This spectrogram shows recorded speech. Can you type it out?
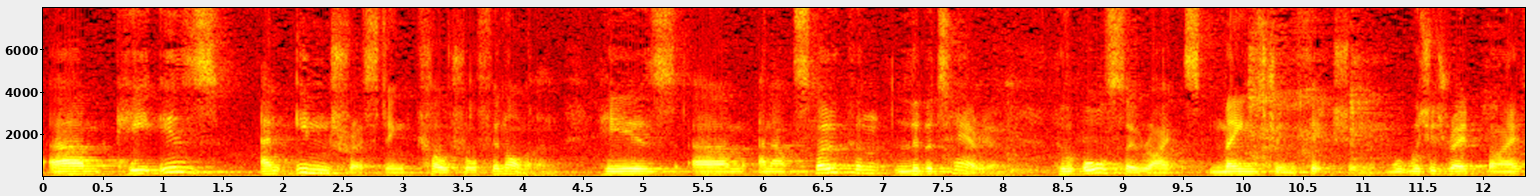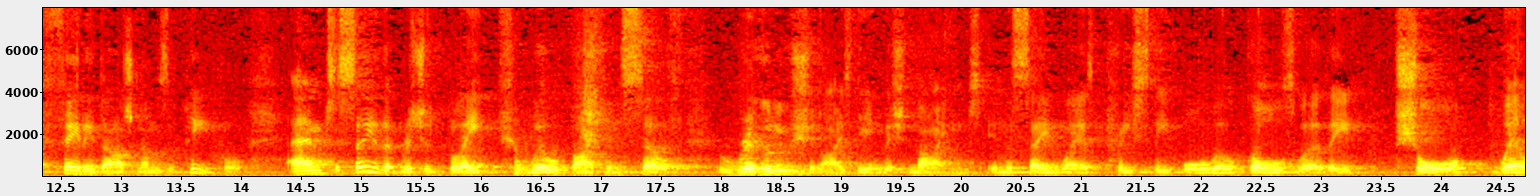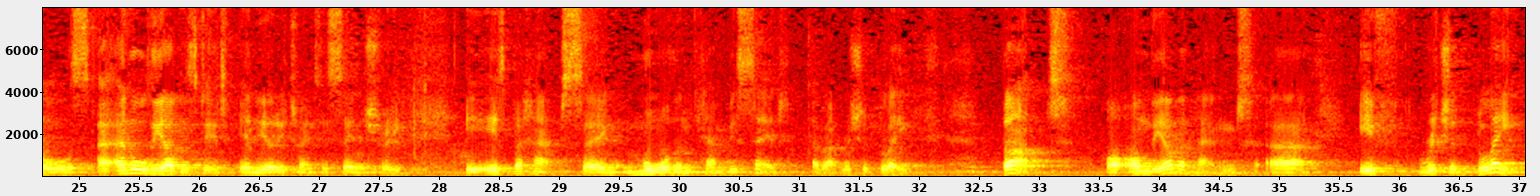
um, he is an interesting cultural phenomenon. He is um, an outspoken libertarian who also writes mainstream fiction, which is read by fairly large numbers of people. And to say that Richard Blake will, by himself, revolutionise the English mind in the same way as Priestley, Orwell, Galsworthy, Shaw, Wells, and all the others did in the early 20th century, is perhaps saying more than can be said about Richard Blake. But on the other hand, uh, if Richard Blake,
